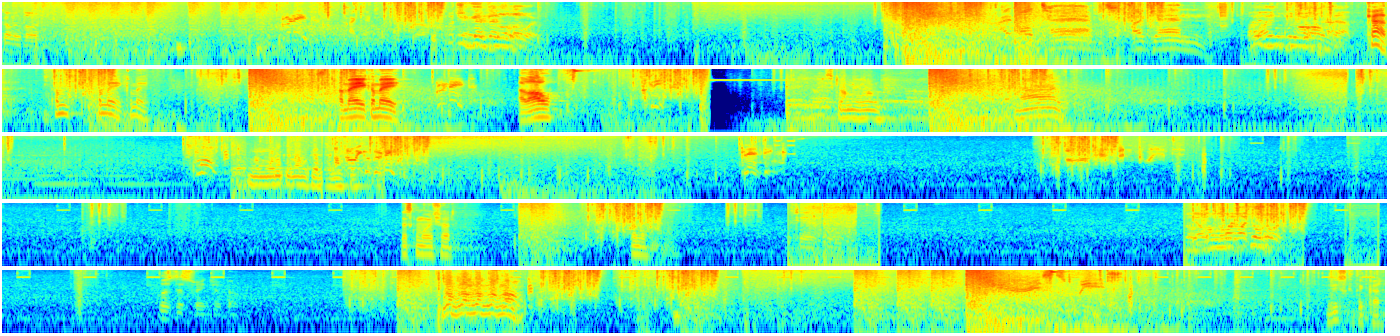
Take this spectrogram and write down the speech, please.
coming lower. I can't. Bro. He's pushing his guys lower. I all tapped again. Why did you all tap? Cat, come, come here, come here. Come here, come here. Grenade. Hello? He's coming home. Nice. Memori ka naman kaya dito. Let's come over short. Come here. Okay, okay. Yo, don't watch. Who's this ranger, bro? Long, long, long, long, long. Звідки ти кар?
